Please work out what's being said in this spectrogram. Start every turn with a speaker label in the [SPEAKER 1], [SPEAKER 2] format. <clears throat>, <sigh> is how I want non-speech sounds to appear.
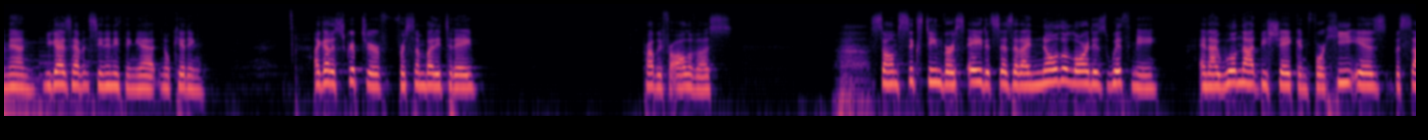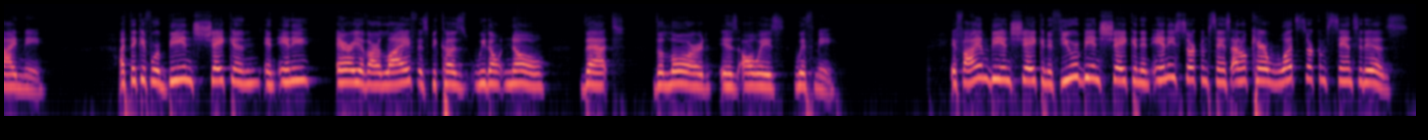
[SPEAKER 1] Amen. You guys haven't seen anything yet. No kidding. I got a scripture for somebody today, probably for all of us. Psalm 16, verse 8, it says that I know the Lord is with me and I will not be shaken, for he is beside me. I think if we're being shaken in any area of our life, it's because we don't know that the Lord is always with me. If I am being shaken, if you are being shaken in any circumstance, I don't care what circumstance it is,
